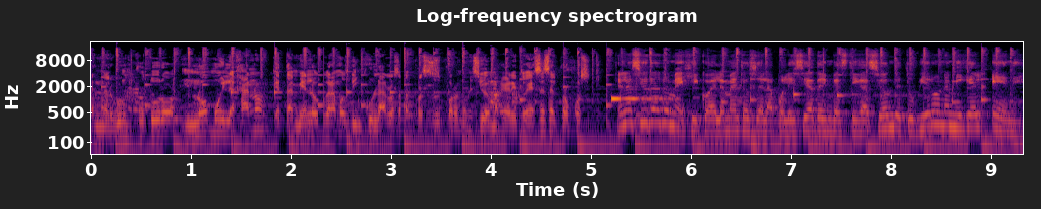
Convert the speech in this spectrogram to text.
en algún futuro no muy lejano que también logramos vincularlos a procesos por el homicidio de Margarito. Ese es el propósito. En la Ciudad de México, elementos de la Policía de Investigación detuvieron a Miguel N.,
